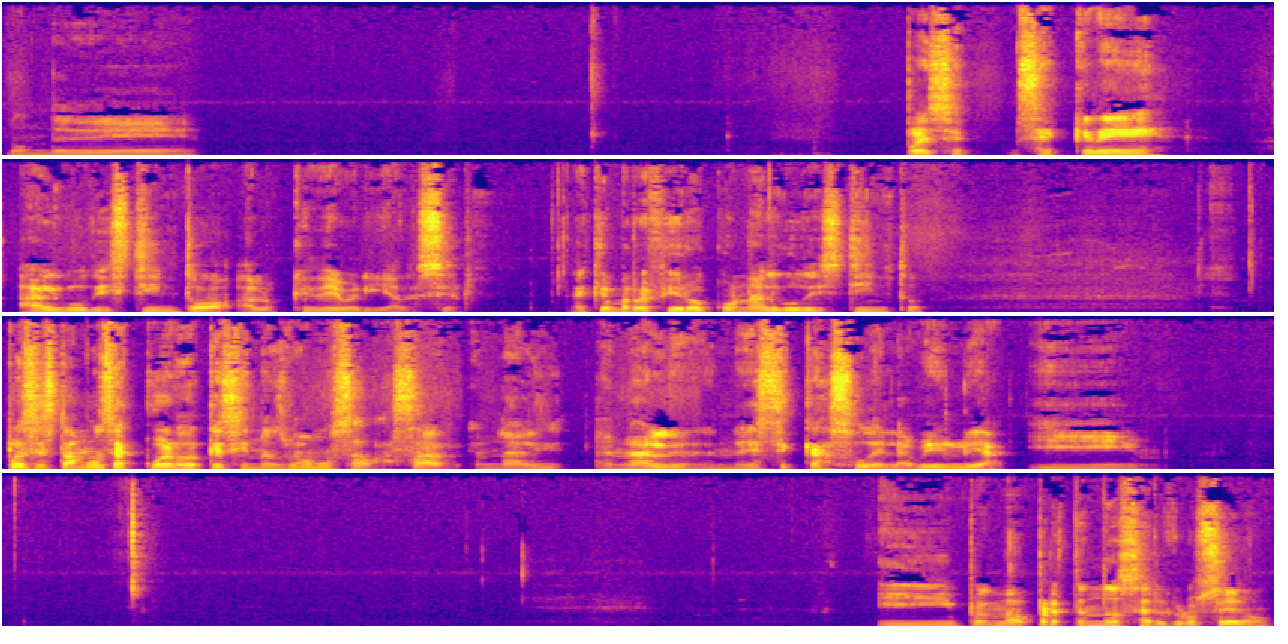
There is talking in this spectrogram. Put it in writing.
donde pues se, se cree algo distinto a lo que debería de ser. ¿A qué me refiero con algo distinto? pues estamos de acuerdo que si nos vamos a basar en, en, en este caso de la Biblia y y pues no pretendo ser grosero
